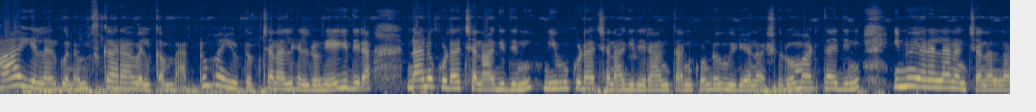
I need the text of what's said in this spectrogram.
ಹಾಯ್ ಎಲ್ಲರಿಗೂ ನಮಸ್ಕಾರ. Welcome back to my YouTube channel ಎಲ್ಲರೂ ಹೇಗಿದ್ದೀರಾ? ನಾನು ಕೂಡ ಚೆನ್ನಾಗಿದ್ದೀನಿ. ನೀವು ಕೂಡ ಚೆನ್ನಾಗಿದ್ದೀರಾ ಅಂತ ಅಂದ್ಕೊಂಡು ವಿಡಿಯೋನ ಶುರು ಮಾಡ್ತಾ ಇದ್ದೀನಿ. ಇನ್ನೂ ಯಾರೆಲ್ಲ ನನ್ನ ಚಾನಲ್ನ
